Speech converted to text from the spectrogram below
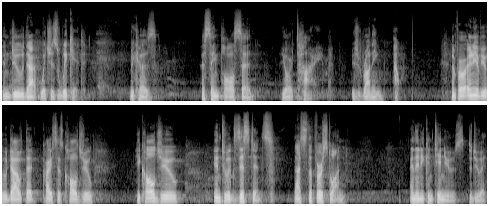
and do that which is wicked. Because, as St. Paul said, your time is running. And for any of you who doubt that Christ has called you, he called you into existence. That's the first one. And then he continues to do it.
